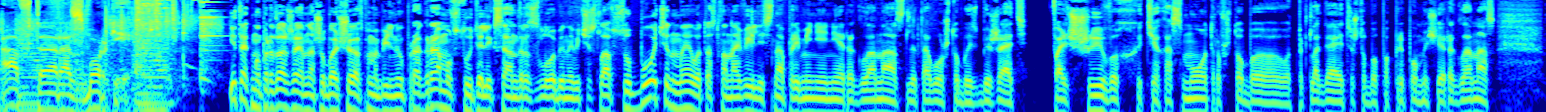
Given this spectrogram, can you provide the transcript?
Авторазборки. Итак, мы продолжаем нашу большую автомобильную программу. В студии Александр Злобин и Вячеслав Субботин. Мы вот остановились на применении Роглонас для того, чтобы избежать фальшивых техосмотров, чтобы вот предлагается, чтобы при помощи аэроглонас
